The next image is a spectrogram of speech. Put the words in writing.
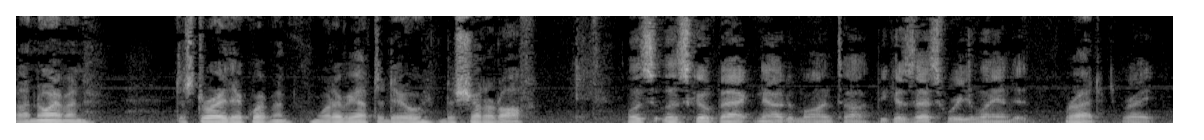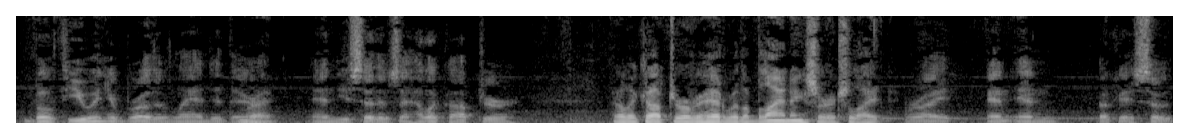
uh, Neumann, destroy the equipment, whatever you have to do to shut it off. Let's let's go back now to Montauk because that's where you landed. Right. Right. Both you and your brother landed there. Right. And you said there's a helicopter. Helicopter overhead with a blinding searchlight. Right. And and okay, so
